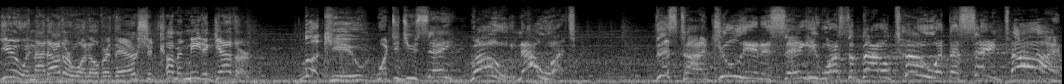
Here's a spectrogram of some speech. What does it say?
You and that other one over there should come and me together. Look, you. What did you say? Whoa, now what? This time, Julian is saying he wants to battle two at the same time!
